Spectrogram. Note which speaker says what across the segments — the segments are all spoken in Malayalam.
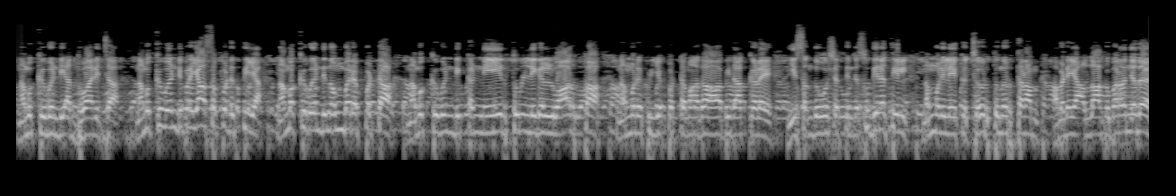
Speaker 1: നമുക്ക് വേണ്ടി അധ്വാനിച്ച നമുക്ക് വേണ്ടി പ്രയാസപ്പെടുത്തിയ നമുക്ക് വേണ്ടി നൊമ്പരപ്പെട്ട നമുക്ക് വേണ്ടി കണ്ണീർ തുള്ളികൾ വാർത്ത നമ്മുടെ പ്രിയപ്പെട്ട മാതാപിതാക്കളെ ഈ സന്തോഷത്തിന്റെ സുദിനത്തിൽ നമ്മളിലേക്ക് ചേർത്ത് നിർത്തണം. അവിടെ അള്ളാഹു പറഞ്ഞത്.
